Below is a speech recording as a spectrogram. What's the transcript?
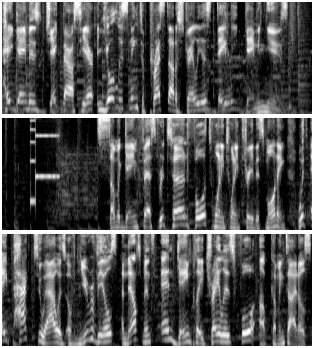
Hey gamers, Jake Barros here, and you're listening to Press Start Australia's daily gaming news. Summer Game Fest returned for 2023 this morning with a packed two hours of new reveals, announcements, and gameplay trailers for upcoming titles.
